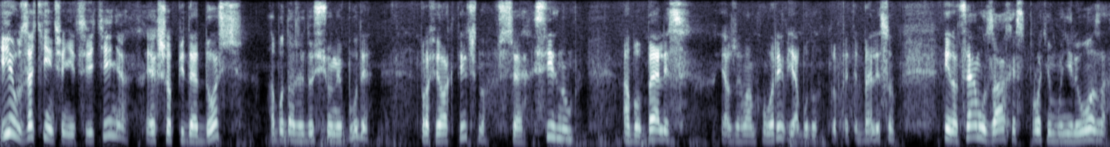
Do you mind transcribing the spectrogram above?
І в закінченні цвітіння, якщо піде дощ, або навіть дощу не буде, профілактично ще сігнум або беліс. Я вже вам говорив, я буду кропити белісом. І на цьому захист проти моніліоза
